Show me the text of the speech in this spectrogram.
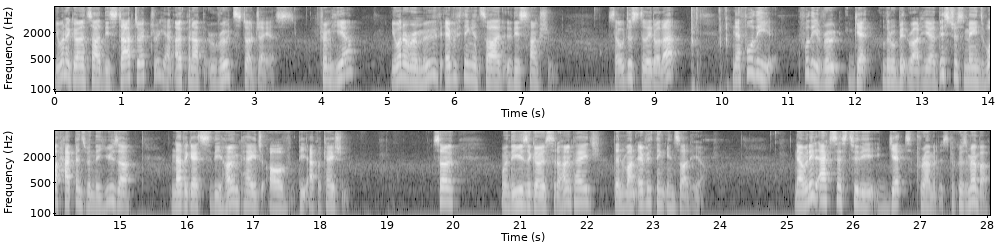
You want to go inside the start directory and open up routes.js. From here, you want to remove everything inside this function. So we'll just delete all that. Now for the for the route get little bit right here, this just means what happens when the user navigates to the home page of the application. So when the user goes to the home page, then run everything inside here. Now we need access to the get parameters because remember,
